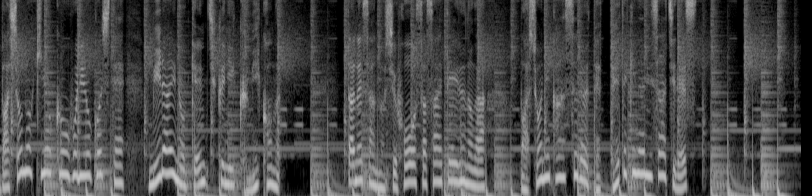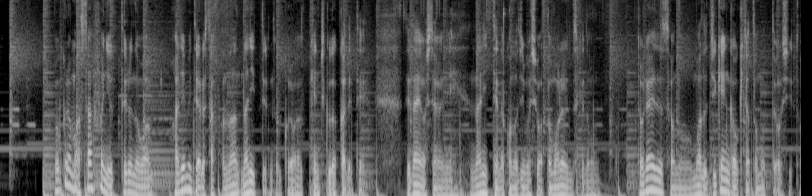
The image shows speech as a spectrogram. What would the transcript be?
場所の記憶を掘り起こして未来の建築に組み込む。種さんの手法を支えているのが場所に関する徹底的なリサーチです。僕らもスタッフに言ってるのは初めてやるスタッフは何言ってるの？これは建築学科出てデザインをしたように何言ってんだこの事務所はと思われるんですけどもとりあえずそのまず事件が起きたと思ってほしいと。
